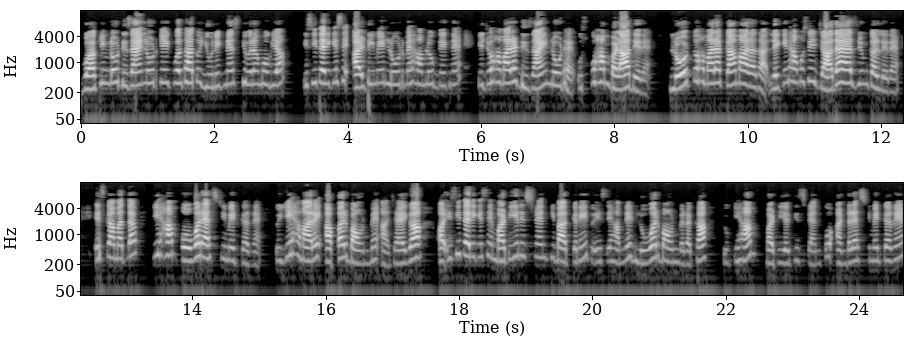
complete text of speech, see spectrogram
वर्किंग लोड डिज़ाइन लोड के इक्वल था तो यूनिकनेस थ्योरम हो गया। इसी तरीके से अल्टीमेट लोड में हम लोग देख रहे हैं कि जो हमारा डिज़ाइन लोड है, उसको हम बढ़ा दे रहे हैं। लोड तो हमारा कम आ रहा था, लेकिन हम उसे ज़्यादा एज्यूम कर ले रहे हैं। इसका मतलब कि हम ओवर एस्टिमेट कर रहे हैं। तो ये हमारे अपर बाउंड में आ जाएगा। और इसी तरीके से मटेरियल स्ट्रेंथ की बात करें तो इसे हमने लोअर बाउंड में रखा, क्योंकि हम मटेरियल की स्ट्रेंथ को अंडर एस्टिमेट कर रहे हैं।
